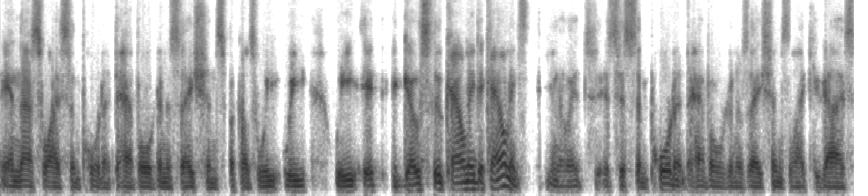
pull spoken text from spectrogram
and that's why it's important to have organizations because we we we it, it goes through county to county you know it's it's just important to have organizations like you guys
